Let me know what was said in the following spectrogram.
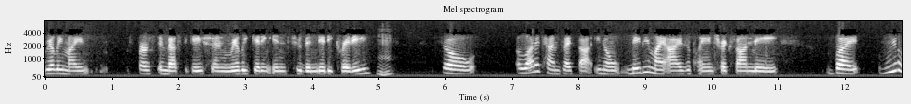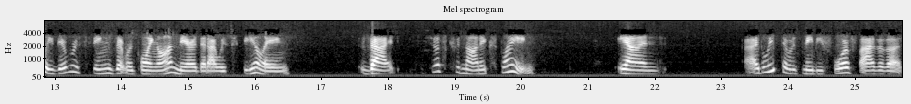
really my first investigation, really getting into the nitty gritty. Mhm. So, a lot of times I thought, you know, maybe my eyes are playing tricks on me, but really, there were things that were going on there that I was feeling that just could not explain. And I believe there was maybe four or five of us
